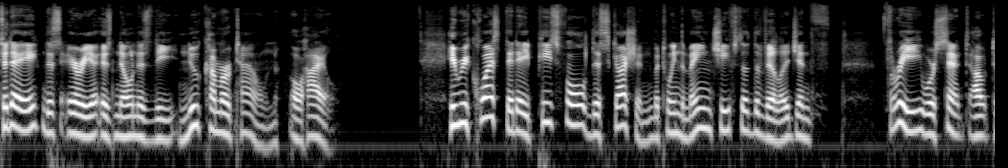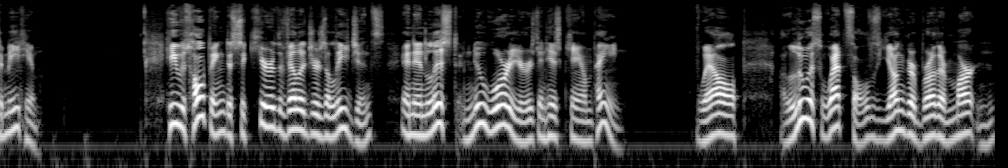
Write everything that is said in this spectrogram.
Today, this area is known as the Newcomer Town, Ohio. He requested a peaceful discussion between the main chiefs of the village, and th- three were sent out to meet him. He was hoping to secure the villagers' allegiance and enlist new warriors in his campaign. Well, Lewis Wetzel's younger brother Martin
